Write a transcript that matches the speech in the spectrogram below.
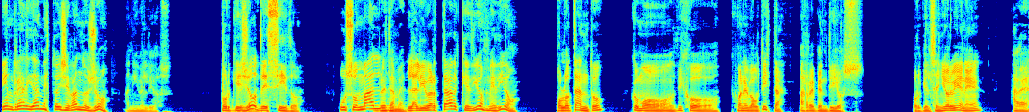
en realidad me estoy llevando yo a nivel Dios. Porque yo decido. Uso mal la libertad que Dios me dio. Por lo tanto, como dijo Juan el Bautista, arrepentíos. Porque el Señor viene. A ver,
